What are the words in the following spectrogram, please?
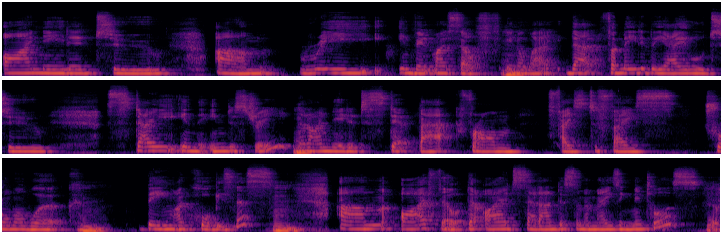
I needed to um, reinvent myself in a way that for me to be able to stay in the industry that I needed to step back from face to face trauma work being my core business. Um, I felt that I had sat under some amazing mentors. Yep.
